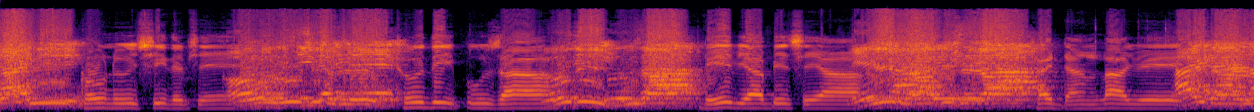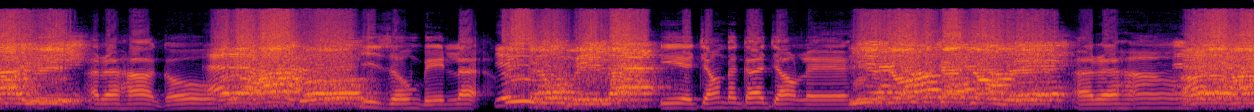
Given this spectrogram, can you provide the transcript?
နိုင်ပြီဂုံလူရှိသဖြင့်ဘုလူရှိသဖြင့်ထိုသည့်ပူဇာဘုတိပူဇာလေးပြပစ္စယဧရာပိစရာခိုက်တံလှ၍အိုက်တံလာ၍ အရဟဂုံအရဟကိုပြည့်စုံပေလတ်ပြည့်စုံပေလတ်ဤအကြောင်းတကားကြောင့်လေဒီတော်တကကြောင့်လေအရဟံအရဟံ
